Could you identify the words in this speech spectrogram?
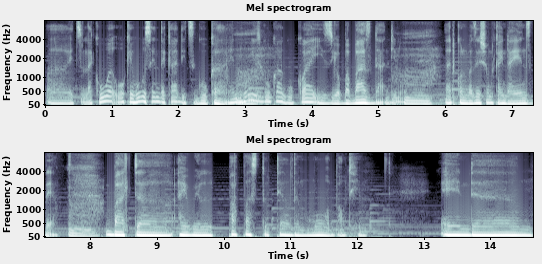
Uh, it's like who okay who send the card? It's guka. And who is guka? Guka is your baba's dad you know. That conversation kind of ends there. But uh, I will purpose to tell them more about him. And, um,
